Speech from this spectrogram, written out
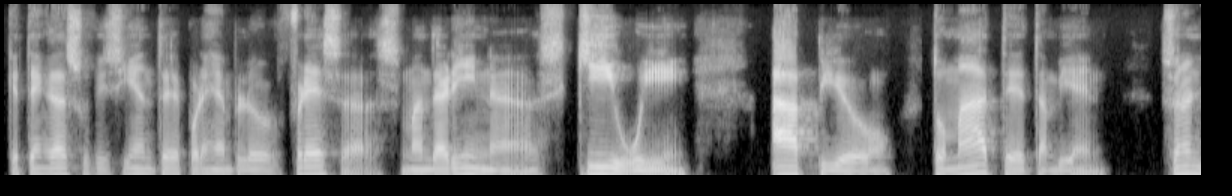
que tenga suficiente, por ejemplo, fresas, mandarinas, kiwi, apio, tomate también. Son,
